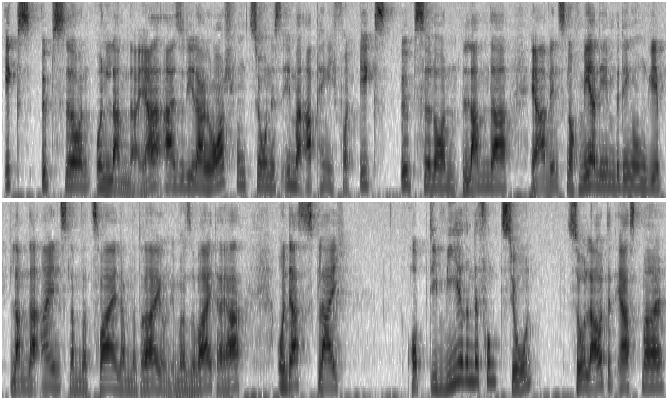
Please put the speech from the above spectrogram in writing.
x, y und Lambda. Ja, also die Lagrange-Funktion ist immer abhängig von x, y, Lambda. Ja, wenn es noch mehr Nebenbedingungen gibt, Lambda 1, Lambda 2, Lambda 3 und immer so weiter. Ja, und das ist gleich optimierende Funktion. So lautet erstmal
